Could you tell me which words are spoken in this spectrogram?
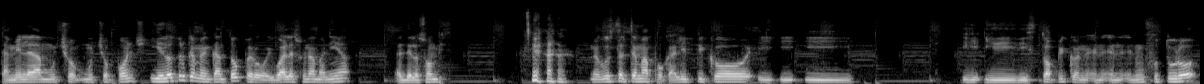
también le da mucho, mucho punch. Y el otro que me encantó, pero igual es una manía, el de los zombies. me gusta el tema apocalíptico y, y, y, y- y distópico en, en- en un futuro.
